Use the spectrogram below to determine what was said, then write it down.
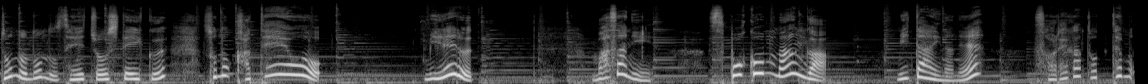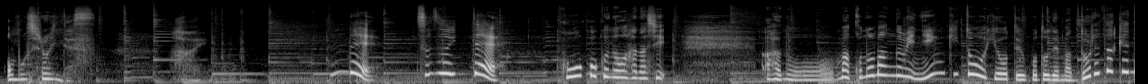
どんどんどんどん成長していくその過程を見れるまさにスポコン漫画みたいなねそれがとっても面白いんです。はい。で続いて広告のお話。あのー、まあこの番組人気投票ということで、まあ、どれだけね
